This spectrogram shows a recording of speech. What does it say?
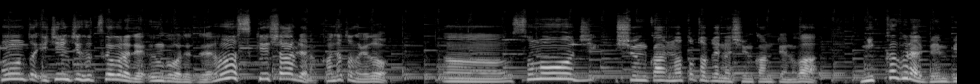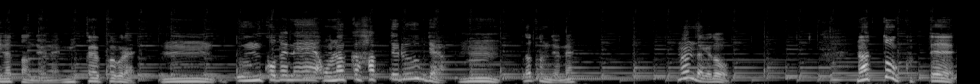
ほんと1日2日ぐらいでうんこが出てて、うわ、すっきりしたみたいな感じだったんだけど、うーん、そのじ、瞬間、納豆食べてない瞬間っていうのが、3日ぐらい便秘になったんだよね。3日4日ぐらい。うーん、うんこでね、お腹張ってるみたいな。うん、だったんだよね。なんだけど、納豆食って、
